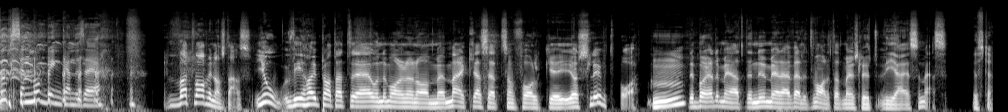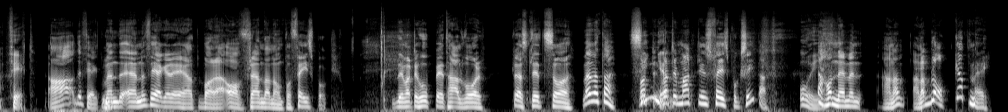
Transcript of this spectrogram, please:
vuxenmobbing kan du säga. Vart var vi någonstans? Jo, vi har ju pratat eh, under morgonen om märkliga sätt som folk eh, gör slut på. Mm, Det började med att det numera är väldigt vanligt att man gör slut via sms. just det, fegt. Ja, det är fegt. Men det ännu fegare är att bara avfrända någon på Facebook. Det har varit ihop i ett halvår. Plötsligt så, men vänta, vart, vart är Martins Facebook-sida? Oj. Jaha, nej men han har, han har blockat mig.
